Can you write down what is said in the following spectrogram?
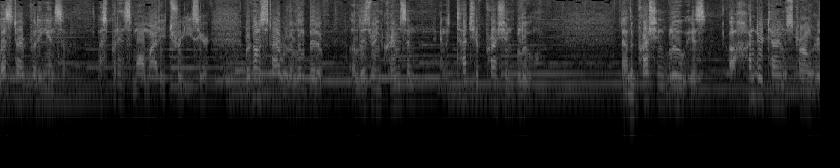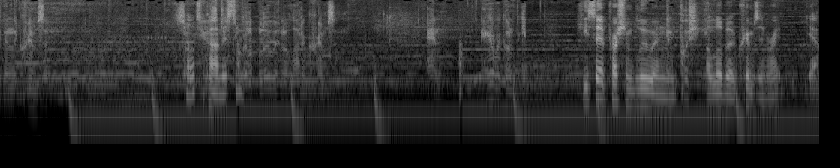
let's start putting in some, let's put in some almighty trees here. We're going to start with a little bit of alizarin crimson and a touch of Prussian blue. Now, the Prussian blue is a hundred times stronger than the crimson. So use kinda a little blue and a lot of crimson. And here we're going to begin. He said Prussian blue and And a little bit of crimson, right? Yeah.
